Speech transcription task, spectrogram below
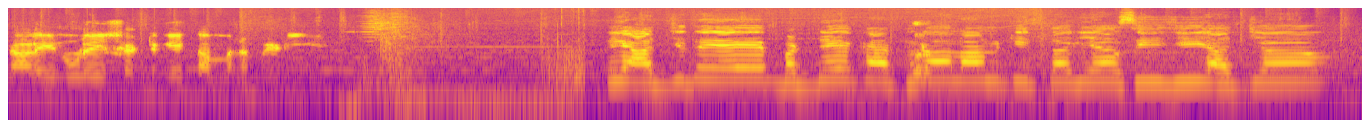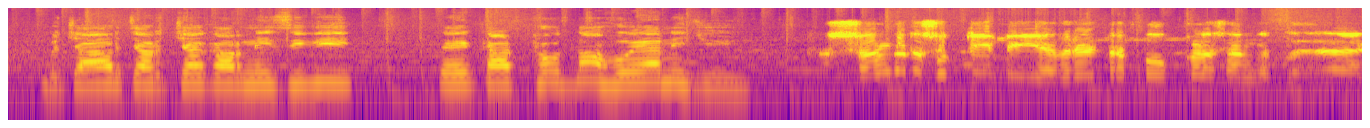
ਨਾਲੇ ਨੂਲੇ ਸੱਟ ਕੇ ਕੰਮ ਨਿਬੇੜੀਏ। ਤੇ ਅੱਜ ਦੇ ਵੱਡੇ ਇਕੱਠ ਦਾ ਐਲਾਨ ਕੀਤਾ ਗਿਆ ਸੀ ਜੀ। ਅੱਜ ਵਿਚਾਰ ਚਰਚਾ ਕਰਨੀ ਸੀਗੀ ਤੇ ਇਕੱਠ ਉਦਾਂ ਹੋਇਆ ਨਹੀਂ ਜੀ। ਸੰਗਤ ਸੁੱਤੀ ਪਈ ਹੈ ਵੀਰੇ ਡਰਪੋਕਲ ਸੰਗਤ ਹੈ।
